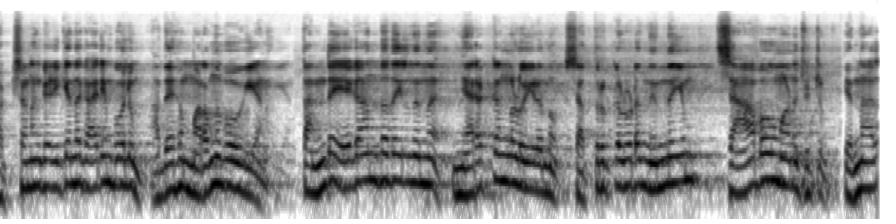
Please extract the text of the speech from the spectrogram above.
ഭക്ഷണം കഴിക്കുന്ന കാര്യം പോലും അദ്ദേഹം മറന്നു പോവുകയാണ് തന്റെ ഏകാന്തതയിൽ നിന്ന് ഞരക്കങ്ങൾ ഉയരുന്നു. ശത്രുക്കളുടെ നിന്നയും ശാപവുമാണ് ചുറ്റും. എന്നാൽ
